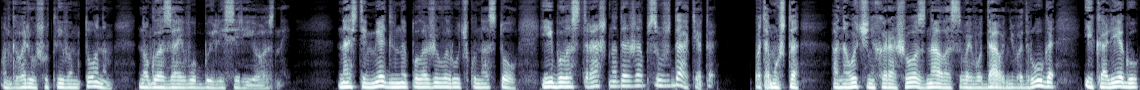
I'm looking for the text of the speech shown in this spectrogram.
Он говорил шутливым тоном, но глаза его были серьезны. Настя медленно положила ручку на стол, ей было страшно даже обсуждать это, потому что она очень хорошо знала своего давнего друга и коллегу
